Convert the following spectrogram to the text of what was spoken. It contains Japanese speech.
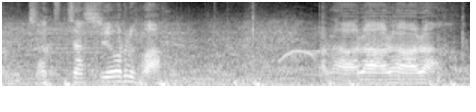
むちゃくちゃしおるわ。あらあらあらあら。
